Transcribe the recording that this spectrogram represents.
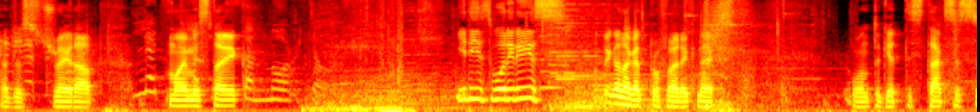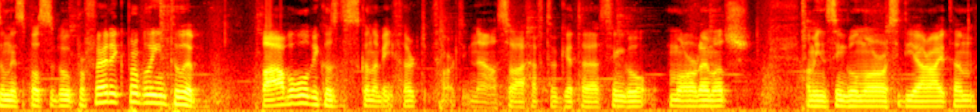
I just straight up My mistake. It is what it is. We're gonna get Prophetic next. Want to get the stacks as soon as possible. Prophetic probably into a bubble because this is gonna be 30-40 now, so I have to get a single more damage. I mean single more CDR item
